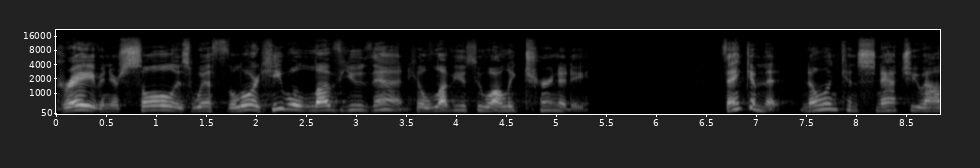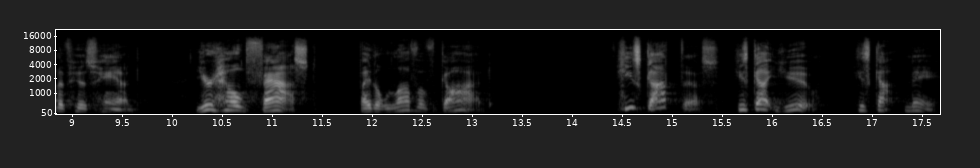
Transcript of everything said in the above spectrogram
grave and your soul is with the Lord, He will love you then. He'll love you through all eternity. Thank Him that no one can snatch you out of His hand. You're held fast by the love of God. He's got this, He's got you, He's got me.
